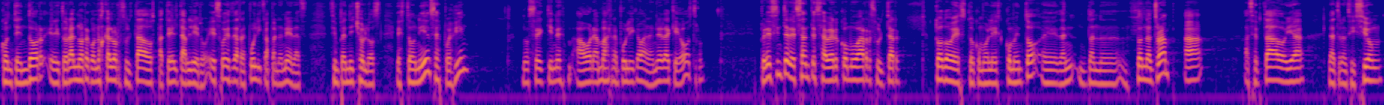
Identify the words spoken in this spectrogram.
contendor electoral no reconozca los resultados, patee el tablero. Eso es de repúblicas bananeras. Siempre han dicho los estadounidenses, pues bien. No sé quién es ahora más república bananera que otro. Pero es interesante saber cómo va a resultar todo esto. Como les comentó, eh, Donald Trump ha aceptado ya la transición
